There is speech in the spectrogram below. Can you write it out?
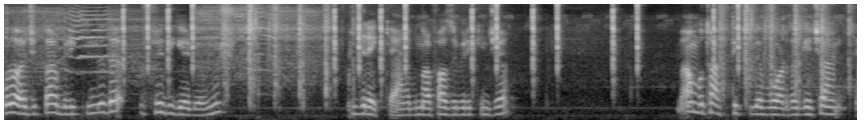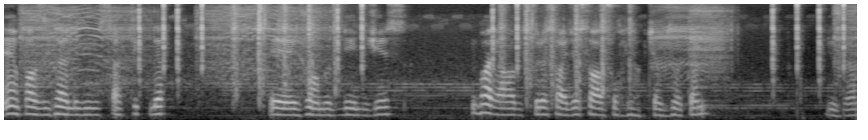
burada acıklar biriktiğinde de Freddy geliyormuş. Direkt yani bunlar fazla birikince. Ben bu taktikle bu arada geçen en fazla ilerlediğimiz taktikle eee, şu anda deneyeceğiz. Bayağı bir süre sadece sağ sol yapacağım zaten. Güzel.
